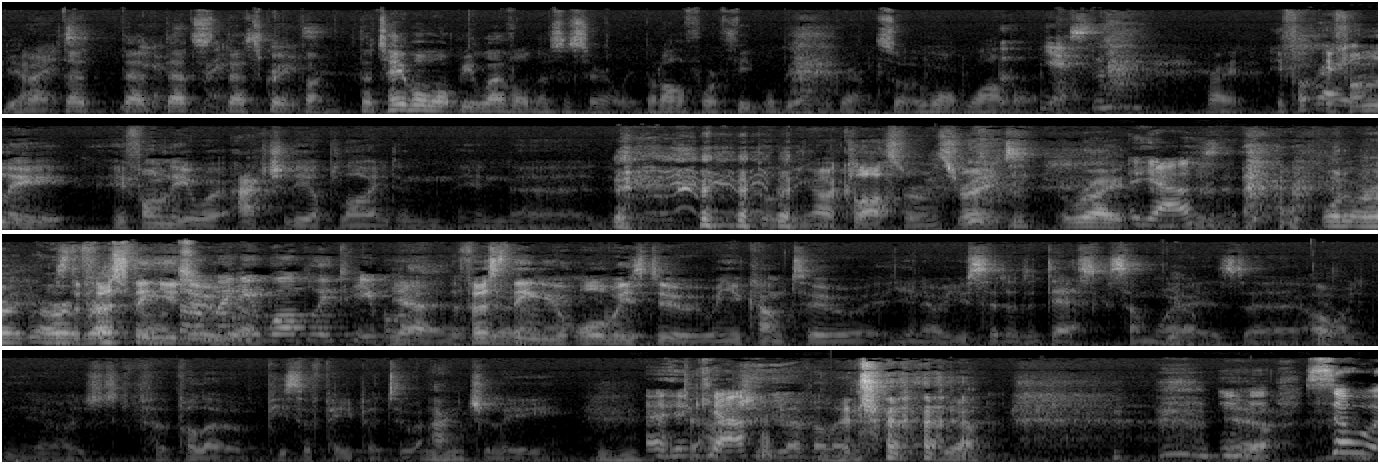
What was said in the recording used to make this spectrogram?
yeah. Right. That, that, yes, that's right. that's great yes. fun. The table won't be level necessarily, but all four feet will be on the ground, so it won't wobble. Yes. Right. If, right. if only if only it were actually applied in in, uh, in building our classrooms, right? Right. Yeah. or, or, or the first thing you do. So many wobbly tables. Yeah. The first yeah. thing you always do when you come to you know you sit at a desk somewhere yeah. is uh, oh yeah. you know just pull out a piece of paper to mm-hmm. actually mm-hmm. to uh, actually level it. yeah. Yeah. So,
